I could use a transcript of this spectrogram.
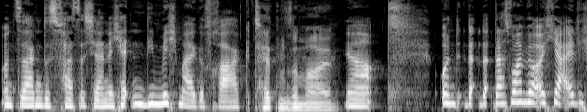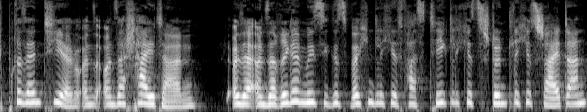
Und sagen, das fasse ich ja nicht. Hätten die mich mal gefragt. hätten sie mal. Ja. Und da- da- das wollen wir euch ja eigentlich präsentieren, unser, unser Scheitern. Unser, unser regelmäßiges, wöchentliches, fast tägliches, stündliches Scheitern.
